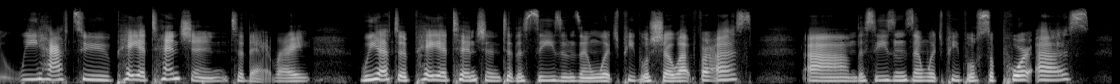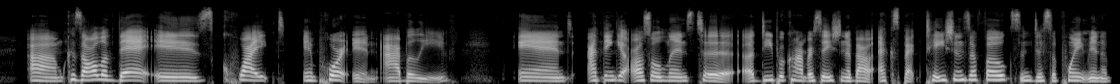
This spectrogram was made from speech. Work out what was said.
we have to pay attention to that, right? We have to pay attention to the seasons in which people show up for us, um, the seasons in which people support us, because um, all of that is quite important, I believe. And I think it also lends to a deeper conversation about expectations of folks and disappointment of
